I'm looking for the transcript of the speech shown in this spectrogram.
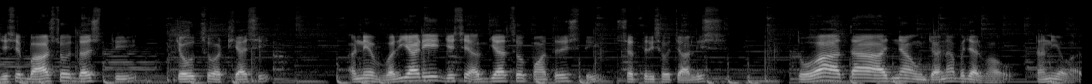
જે છે બારસો દસથી ચૌદસો અઠ્યાસી. અને વરિયાળી, જે છે અગિયારસો પાંત્રીસથી સત્રીસો ચાલીસ. તો આ હતા આજના ઊંઝાના બજાર ભાવ. ધન્યવાદ.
